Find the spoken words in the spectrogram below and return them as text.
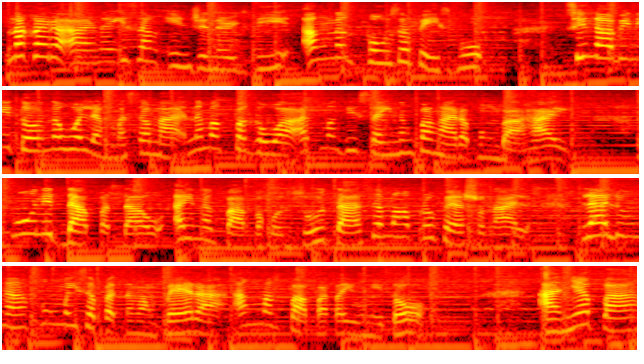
Nakaraan ay isang engineer D ang nag-post sa Facebook. Sinabi nito na walang masama na magpagawa at mag-design ng pangarap mong bahay. Ngunit dapat daw ay nagpapakonsulta sa mga professional, lalo na kung may sapat namang pera ang magpapatayo nito. Anya pa,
